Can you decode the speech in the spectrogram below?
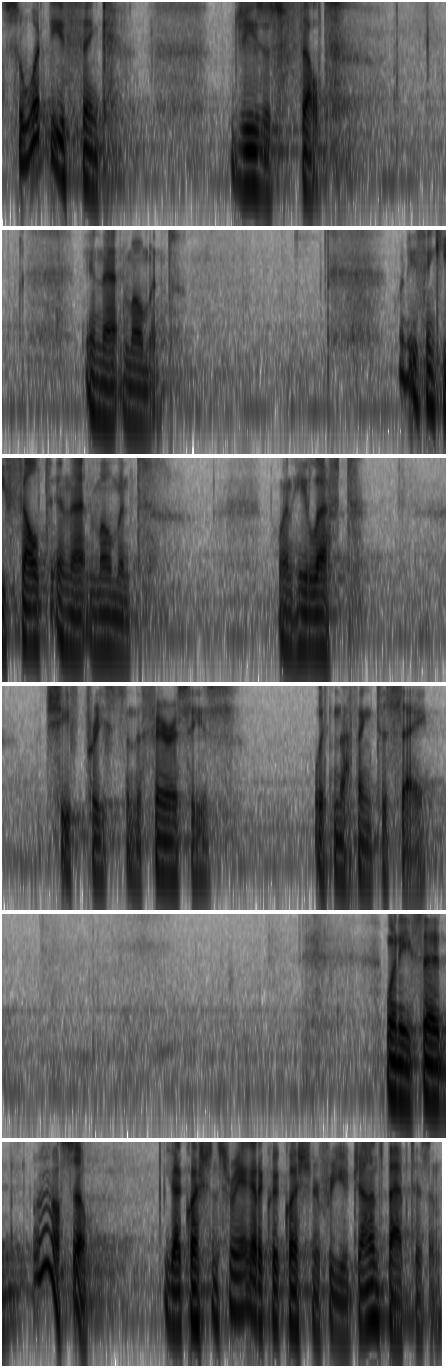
So, what do you think Jesus felt in that moment? What do you think he felt in that moment when he left the chief priests and the Pharisees with nothing to say. When he said, Well, so, you got questions for me? I got a quick question for you. John's baptism.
